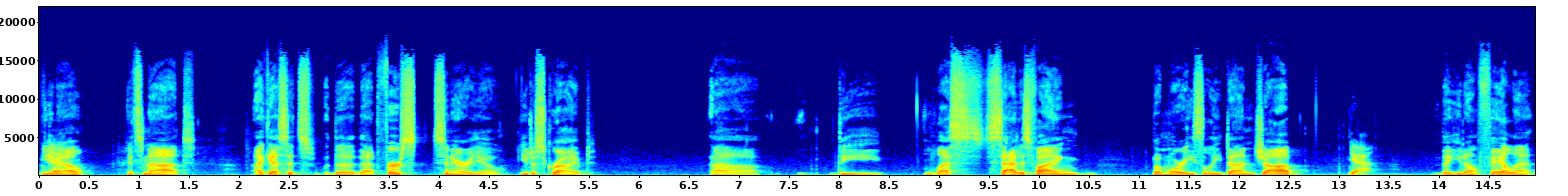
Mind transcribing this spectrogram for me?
You Okay. know? It's not I guess it's the that first scenario you described uh the less satisfying but more easily done job yeah. that you don't fail at.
